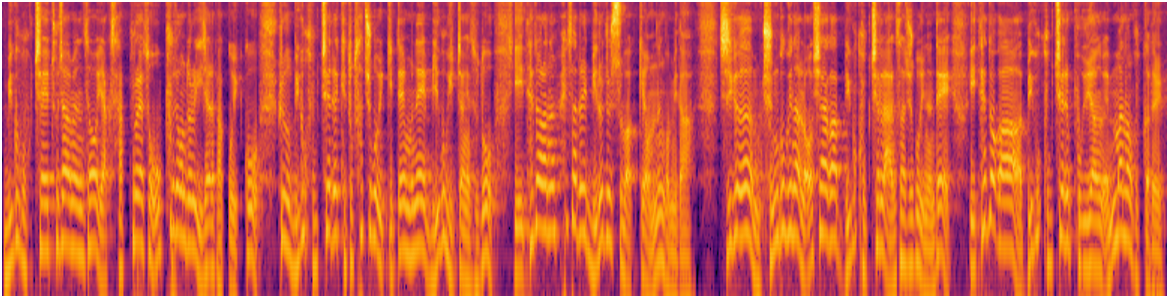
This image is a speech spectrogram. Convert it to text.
미국 국채에 투자하면서 약 4%에서 5% 정도를 이자를 받고 있고 그리고 미국 국채를 계속 사주고 있기 때문에 미국 입장에서도 이 테더라는 회사를 밀어줄 수밖에 없는 겁니다. 지금 중국이나 러시아가 미국 국채를 안 사주고 있는데 이 테더가 미국 국채를 보유한 웬만한 국가들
